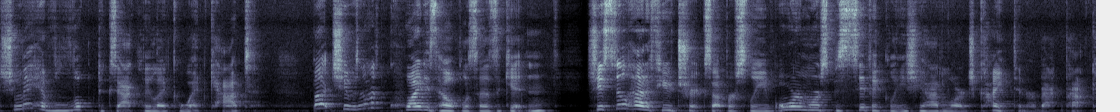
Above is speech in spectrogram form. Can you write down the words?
She may have looked exactly like a wet cat, but she was not quite as helpless as a kitten. She still had a few tricks up her sleeve, or more specifically, she had a large kite in her backpack.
